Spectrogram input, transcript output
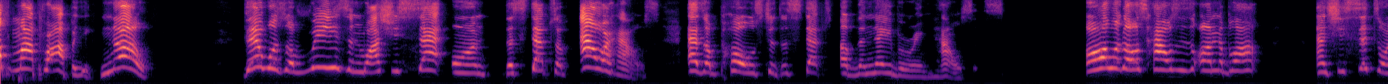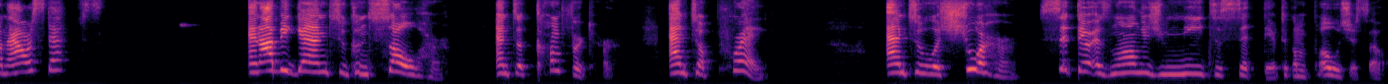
off my property. No, there was a reason why she sat on the steps of our house as opposed to the steps of the neighboring houses. All of those houses on the block, and she sits on our steps. And I began to console her and to comfort her and to pray and to assure her Sit there as long as you need to sit there to compose yourself.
